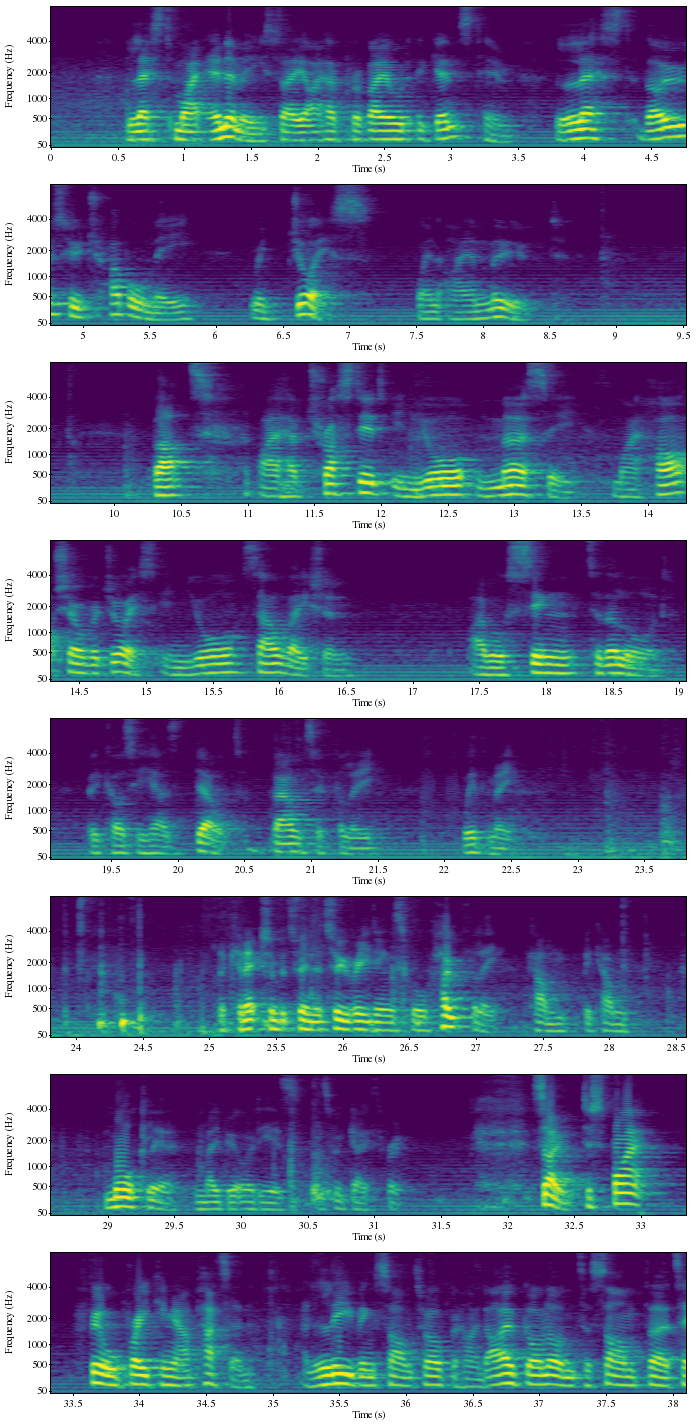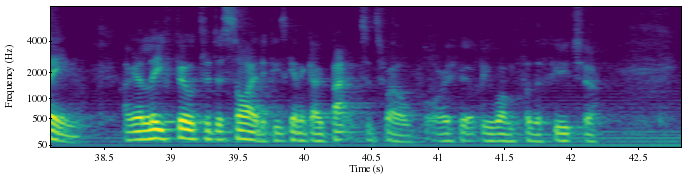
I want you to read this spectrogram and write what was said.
Lest my enemy say, I have prevailed against him. Lest those who trouble me rejoice when I am moved. But I have trusted in your mercy. My heart shall rejoice in your salvation. I will sing to the Lord because he has dealt bountifully with me. The connection between the two readings will hopefully come, become more clear than maybe it already is as we go through. So, despite Phil breaking our pattern and leaving Psalm 12 behind, I've gone on to Psalm 13. I'm going to leave Phil to decide if he's going to go back to 12 or if it'll be one for the future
